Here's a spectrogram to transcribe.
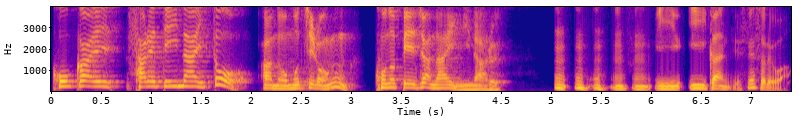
公開されていないと、あの、もちろん、このページはないになる。うん、うん、うん、うん、うん。いい、いい感じですね、それは。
